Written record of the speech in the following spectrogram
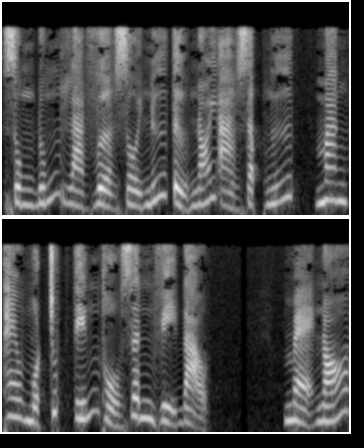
Dùng đúng là vừa rồi nữ tử nói à dập ngữ, mang theo một chút tiếng thổ dân vị đạo. Mẹ nó,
